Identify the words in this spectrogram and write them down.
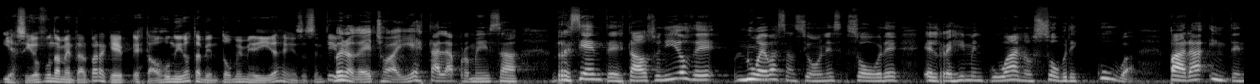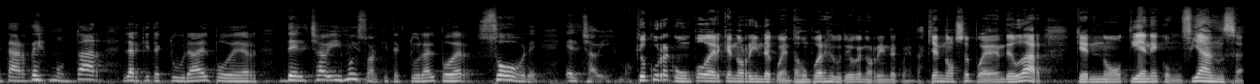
y ha sido fundamental para que Estados Unidos también tome medidas en ese sentido. Bueno, de hecho, ahí está la promesa reciente de Estados Unidos de nuevas sanciones sobre el régimen cubano, sobre Cuba para intentar desmontar la arquitectura del poder del chavismo y su arquitectura del poder sobre el chavismo. ¿Qué ocurre con un poder que no rinde cuentas? Un poder ejecutivo que no rinde cuentas, que no se puede endeudar, que no tiene confianza,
